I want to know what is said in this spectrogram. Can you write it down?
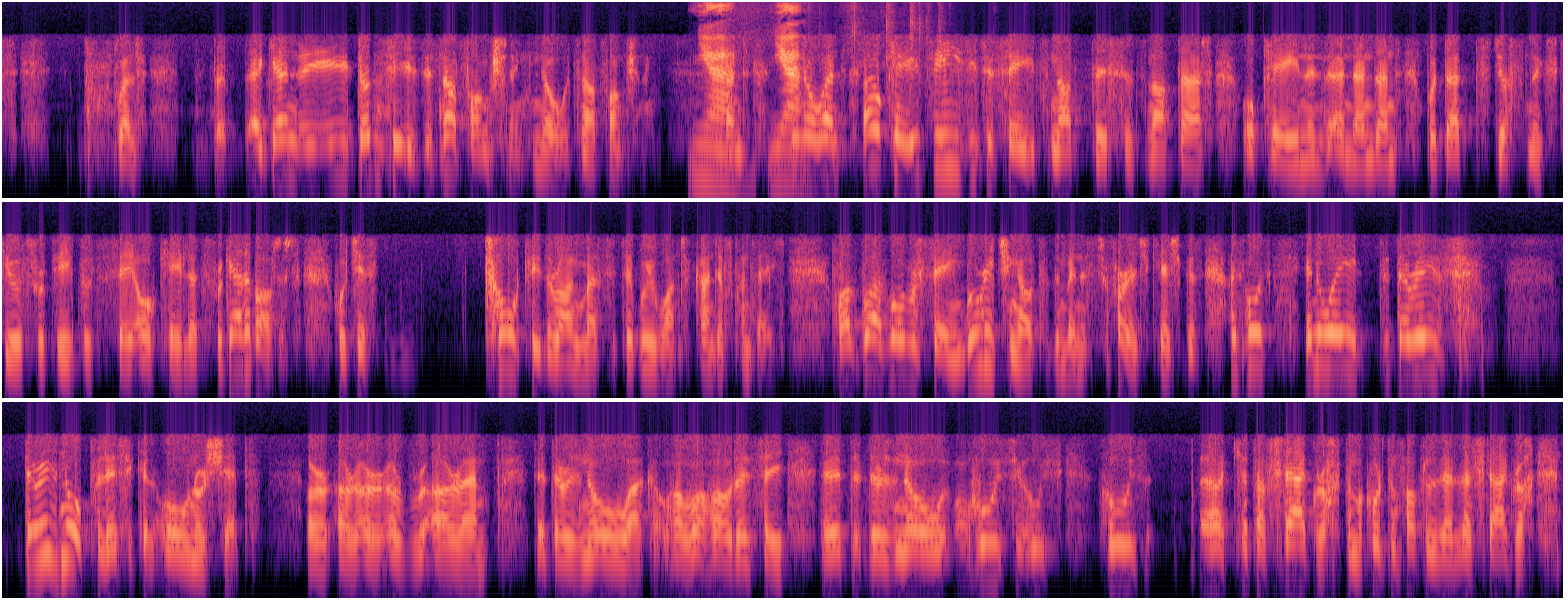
well. But Again, it doesn't. It's not functioning. No, it's not functioning. Yeah, and, yeah. You know, and okay, it's easy to say it's not this, it's not that. Okay, and and and, and but that's just an excuse for people to say, okay, let's forget about it, which is totally the wrong message that we want to kind of convey. What, what, we're saying, we're reaching out to the Minister for Education because I suppose, in a way, there is there is no political ownership. Or, or, or, or, or um, that there is no uh, how, how would I say uh, there's no who's who's who's uh,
